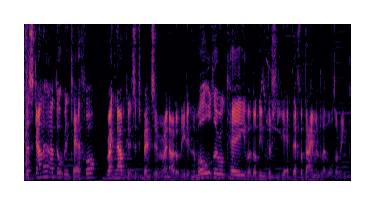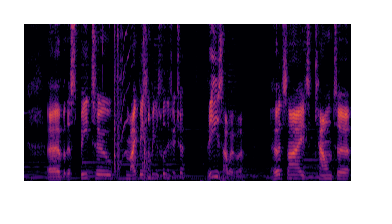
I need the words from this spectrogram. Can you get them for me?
the scanner I don't really care for right now because it's expensive. and Right now I don't need it. And the moles are okay, but don't need them just yet. They're for diamond levels, I think. Uh, but the speed 2 might be something useful in the future. These, however, herd size, counter,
